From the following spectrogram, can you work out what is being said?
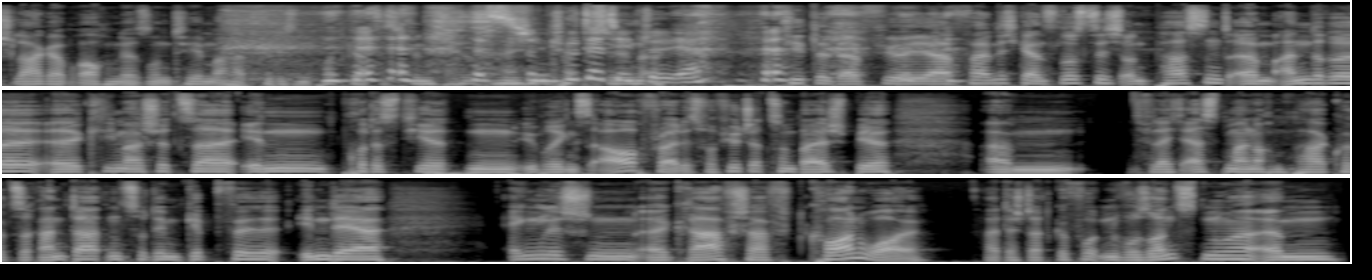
Schlager brauchen, der so ein Thema hat für diesen Podcast. Das, ich, das, das ist schon ein guter Titel, ja. Titel dafür, ja, fand ich ganz lustig und passend. Ähm, andere äh, KlimaschützerInnen protestierten übrigens auch, Fridays for Future zum Beispiel. Ähm, Vielleicht erstmal noch ein paar kurze Randdaten zu dem Gipfel. In der englischen äh, Grafschaft Cornwall hat er stattgefunden, wo sonst nur ähm,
